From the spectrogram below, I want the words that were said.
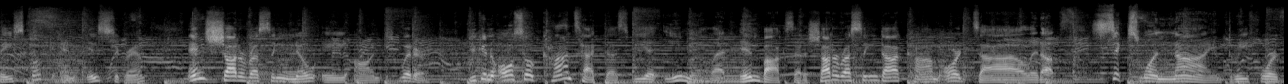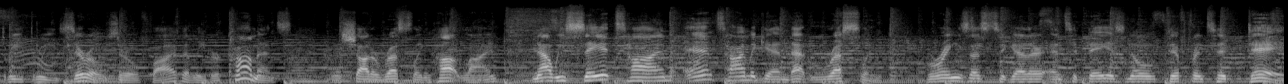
Facebook and Instagram, and Shot of Wrestling No A on Twitter. You can also contact us via email at inbox at ashotofwrestling.com or dial it up 619-343-3005 and leave your comments the Shot of Wrestling hotline. Now we say it time and time again that wrestling brings us together and today is no different today.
